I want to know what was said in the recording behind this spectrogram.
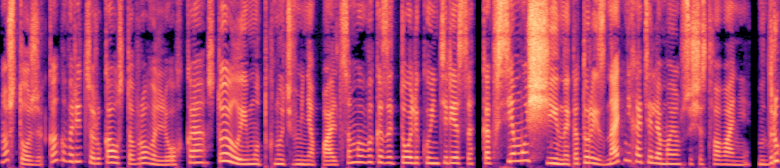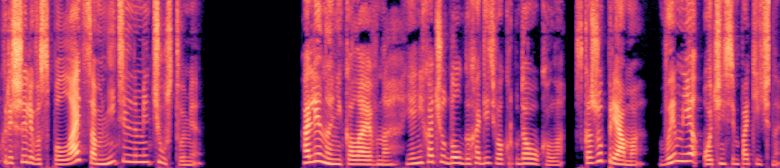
Ну что же, как говорится, рука у Ставрова легкая. Стоило ему ткнуть в меня пальцем и выказать толику интереса, как все мужчины, которые знать не хотели о моем существовании, вдруг решили воспылать сомнительными чувствами. «Алина Николаевна, я не хочу долго ходить вокруг да около. Скажу прямо, вы мне очень симпатичны.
